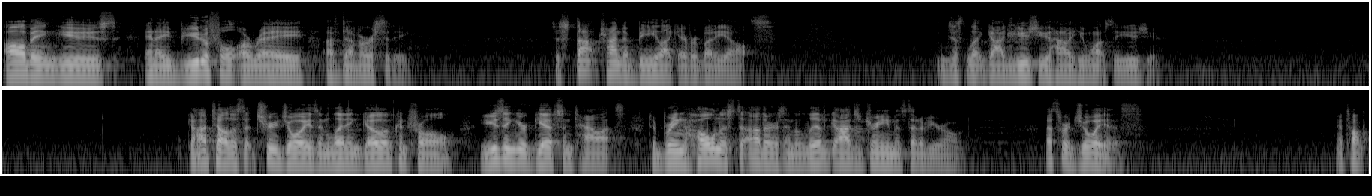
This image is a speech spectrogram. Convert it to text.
all being used in a beautiful array of diversity. So stop trying to be like everybody else. And just let God use you how He wants to use you. God tells us that true joy is in letting go of control, using your gifts and talents to bring wholeness to others and to live God's dream instead of your own. That's where joy is. I talked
